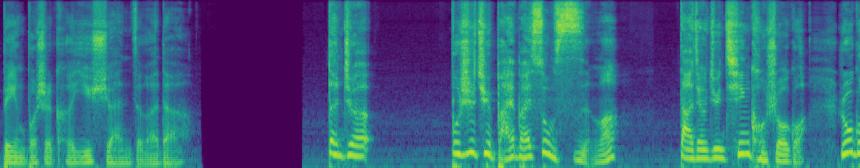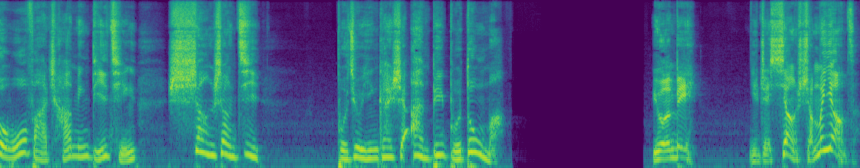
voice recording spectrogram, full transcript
并不是可以选择的。但这，不是去白白送死吗？”大将军亲口说过，如果无法查明敌情，上上计，不就应该是按兵不动吗？宇文斌，你这像什么样子？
